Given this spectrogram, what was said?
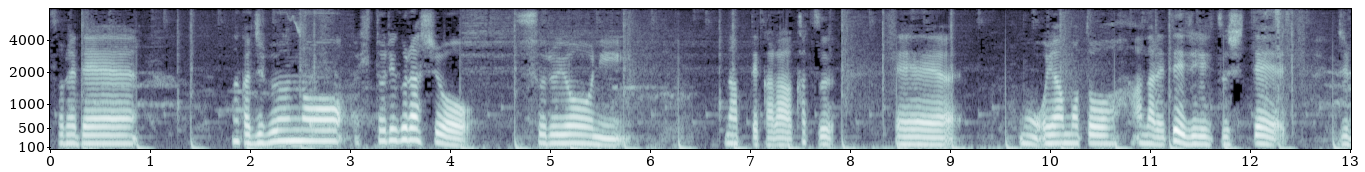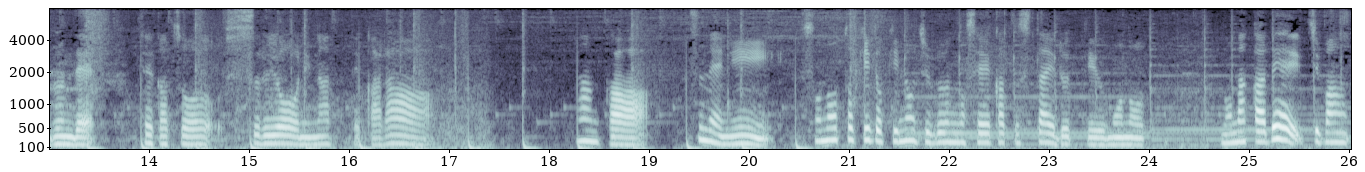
それで、なんか自分の一人暮らしをするようになってから、かつ、えー、もう親元を離れて自立して自分で生活をするようになってから、なんか常にその時々の自分の生活スタイルっていうものの中で一番、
